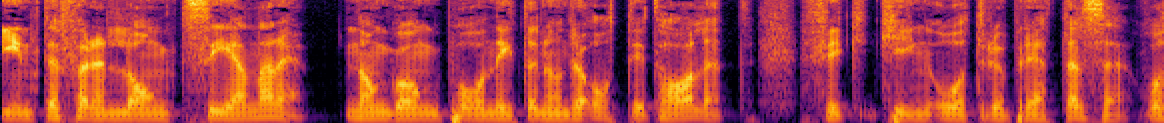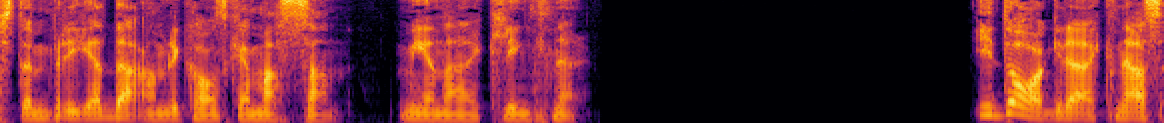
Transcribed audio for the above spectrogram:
Inte förrän långt senare, någon gång på 1980-talet, fick King återupprättelse hos den breda amerikanska massan, menar Klinkner. Idag räknas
